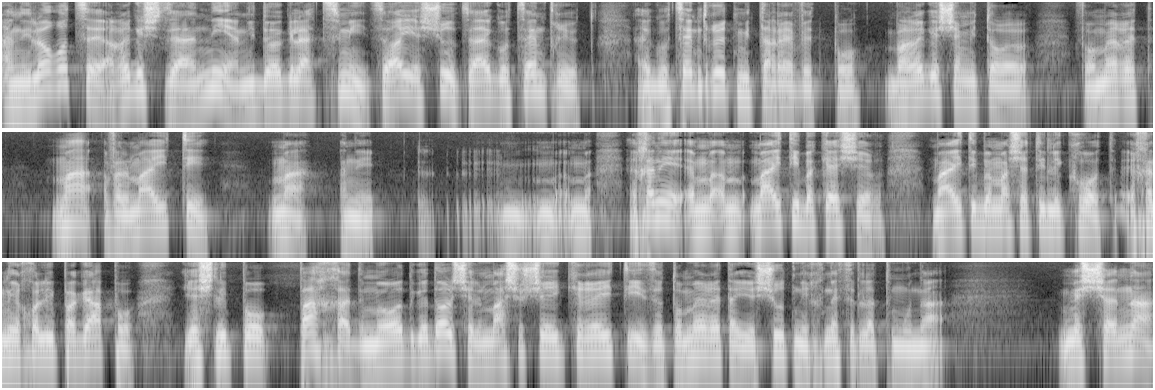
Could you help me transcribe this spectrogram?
אני לא רוצה, הרגש זה אני, אני דואג לעצמי, זו הישות, זו האגוצנטריות. האגוצנטריות מתערבת פה, ברגש שמתעורר, ואומרת, מה, אבל מה איתי? מה, אני, איך אני, מה הייתי בקשר? מה הייתי במה שעתיד לקרות? איך אני יכול להיפגע פה? יש לי פה פחד מאוד גדול של משהו שיקרה איתי, זאת אומרת הישות נכנסת לתמונה, משנה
